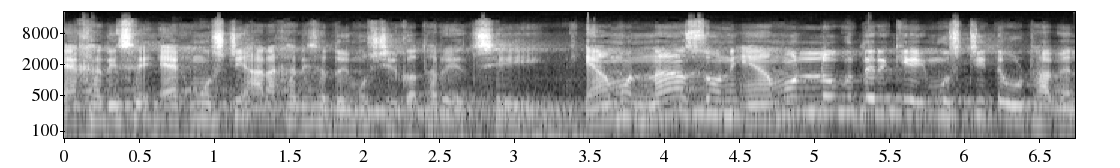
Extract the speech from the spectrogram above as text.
এক হাদিসে এক মুষ্টি আর এক হাদিসে দুই মুষ্টির কথা রয়েছে। এমন না শোন এমন লোকদেরকে এই মুষ্টিতে উঠাবেন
